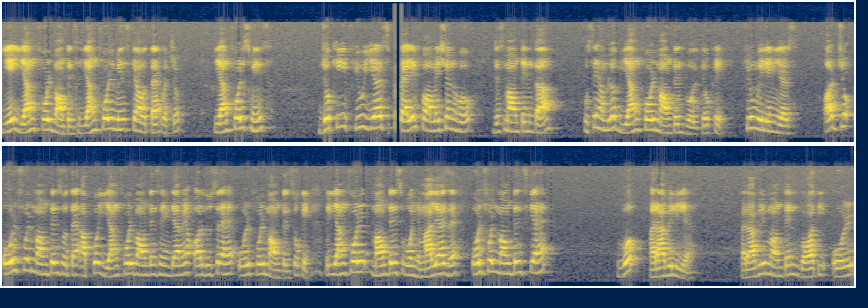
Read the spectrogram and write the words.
ये young fold mountains young fold means क्या होता है बच्चों? यंग फोल्ड मीन्स जो कि फ्यू ईयर्स पहले फॉर्मेशन हो, जिस माउंटेन का, उसे हम लोग यंग फोल्ड माउंटेन्स बोलते हैं ओके फ्यू मिलियन ईयर्स और जो ओल्ड फोल्ड माउंटेन्स होता है, आपको यंग फोल्ड माउंटेन्स है इंडिया में, और दूसरा है ओल्ड फोल्ड माउंटेन्स ओके तो यंग फोल्ड माउंटेन्स वो हिमालयज है। ओल्ड फोल्ड माउंटेन्स क्या है? वो अरावली है। अरावली माउंटेन बहुत ही ओल्ड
